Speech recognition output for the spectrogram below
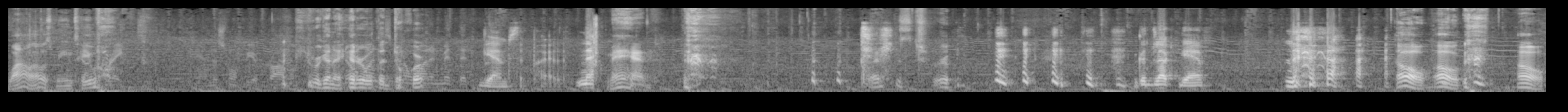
Wow, that was mean to you. you were gonna hit her with the door? Gam's the pilot. Man. that is true. Good luck, Gam. Oh, oh, oh.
